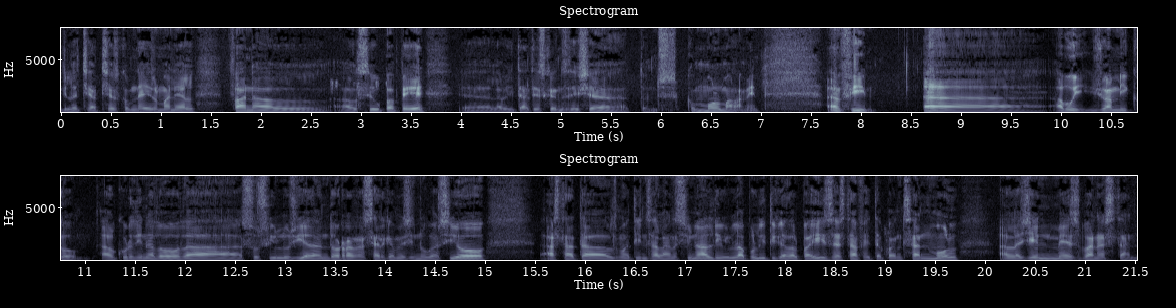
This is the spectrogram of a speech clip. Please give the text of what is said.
i les xarxes, com deies, Manel, fan el, el seu paper, eh, la veritat és que ens deixa, doncs, com molt malament. En fi, eh, avui, Joan Micó, el coordinador de Sociologia d'Andorra Recerca Més Innovació, ha estat als matins de la Nacional, diu la política del país està feta pensant molt en la gent més benestant.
